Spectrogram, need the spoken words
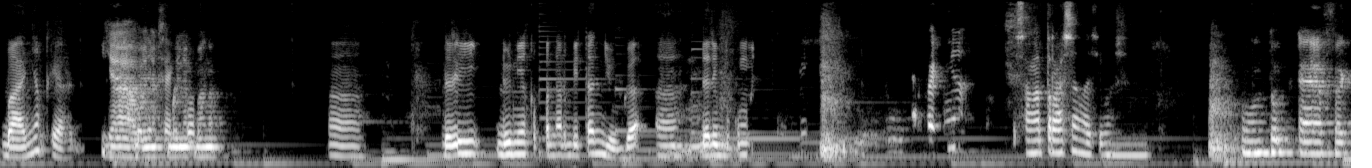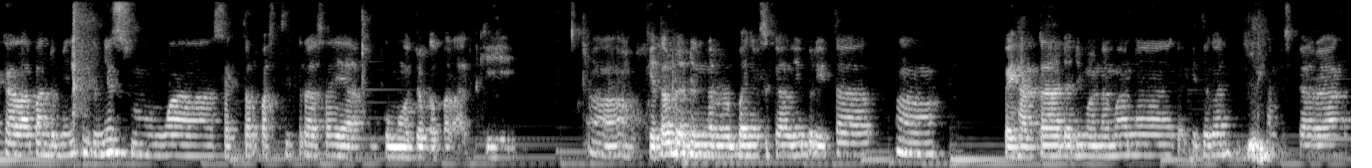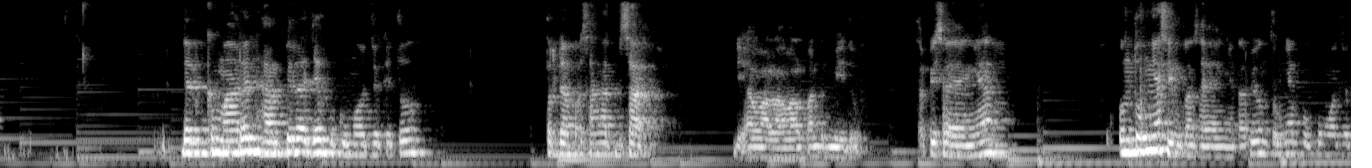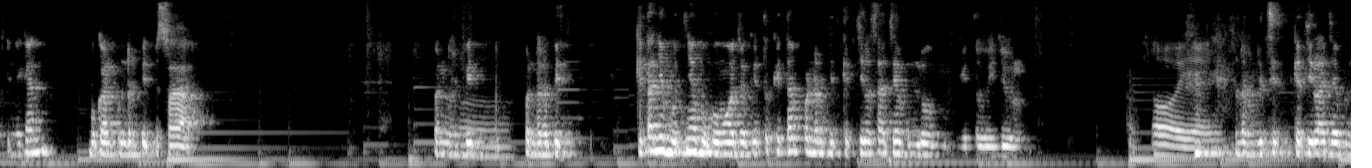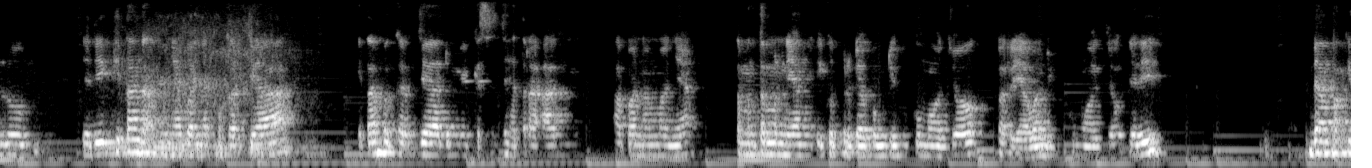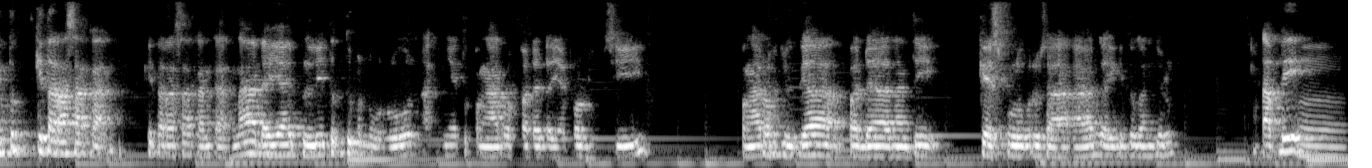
banyak ya? Ya banyak banyak, banyak banget. Uh, dari dunia kepenerbitan juga uh, hmm. dari buku efeknya sangat terasa nggak sih mas? Untuk efek kala pandemi ini tentunya semua sektor pasti terasa ya buku mojok apalagi uh, kita udah dengar banyak sekali berita uh, PHK ada di mana-mana kayak gitu kan sampai sekarang dan kemarin hampir aja buku mojok itu terdampak sangat besar di awal-awal pandemi itu. Tapi sayangnya untungnya sih bukan sayangnya tapi untungnya buku mojok ini kan bukan penerbit besar. Penerbit hmm. penerbit kita nyebutnya buku mojok itu kita penerbit kecil saja belum gitu Wijul. Oh iya, iya. penerbit kecil aja belum. Jadi kita nggak punya banyak pekerja. Kita bekerja demi kesejahteraan apa namanya teman-teman yang ikut bergabung di buku mojok karyawan di buku mojok jadi dampak itu kita rasakan kita rasakan karena daya beli tentu menurun, akhirnya itu pengaruh pada daya produksi, pengaruh juga pada nanti cash flow perusahaan kayak gitu kan Jul. Tapi hmm.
